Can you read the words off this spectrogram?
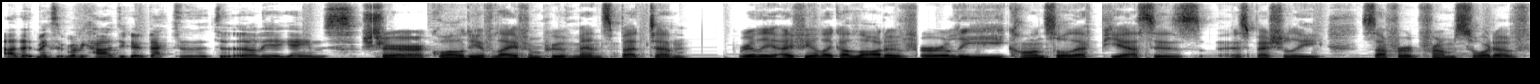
Uh, that makes it really hard to go back to the, to the earlier games. Sure. Quality of life improvements, but. Um, really, I feel like a lot of early console FPSs, especially, suffered from sort of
